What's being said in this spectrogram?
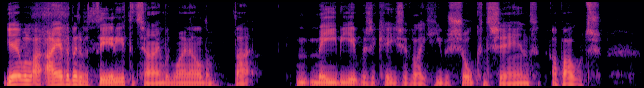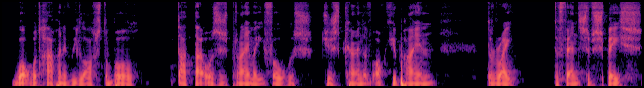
Yeah, well, I, I, had a bit of a theory at the time with Wijnaldum that maybe it was a case of like he was so concerned about what would happen if we lost the ball that that was his primary focus, just kind of occupying the right defensive space.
